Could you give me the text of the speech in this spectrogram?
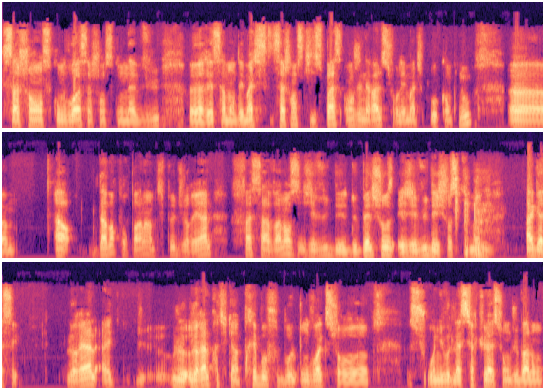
sachant ce qu'on voit, sachant ce qu'on a vu euh, récemment des matchs, sachant ce qui se passe en général sur les matchs au Camp Nou. Euh, alors, d'abord pour parler un petit peu du Real face à Valence, j'ai vu de, belles choses et j'ai vu des choses qui m'ont agacé le Real a le, Real pratique un très beau football. On voit que sur, euh, sur, au niveau de la circulation du ballon,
